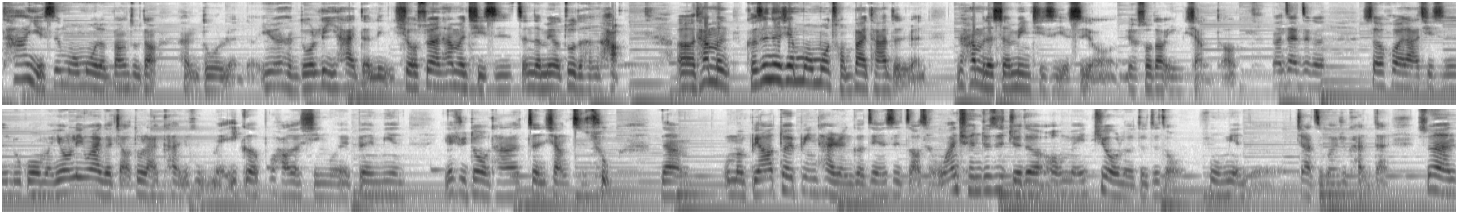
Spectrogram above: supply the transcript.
他也是默默的帮助到很多人的。因为很多厉害的领袖，虽然他们其实真的没有做得很好，呃，他们可是那些默默崇拜他的人。那他们的生命其实也是有有受到影响的哦。那在这个社会啦，其实如果我们用另外一个角度来看，就是每一个不好的行为背面，也许都有它正向之处。那我们不要对病态人格这件事造成完全就是觉得哦没救了的这种负面的价值观去看待。虽然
